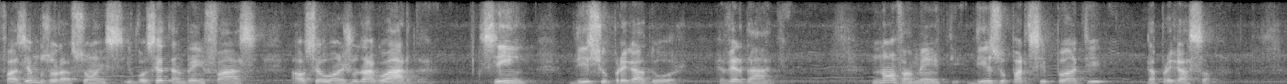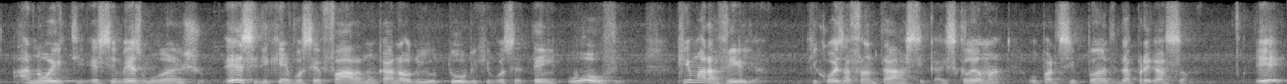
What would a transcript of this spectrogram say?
fazemos orações e você também faz ao seu anjo da guarda. Sim, disse o pregador. É verdade. Novamente, diz o participante da pregação. À noite, esse mesmo anjo, esse de quem você fala num canal do YouTube que você tem, o ouve. Que maravilha, que coisa fantástica, exclama o participante da pregação. E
